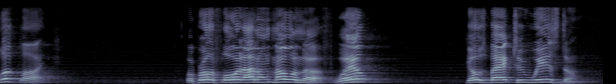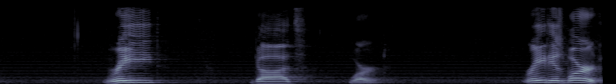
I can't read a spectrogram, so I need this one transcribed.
look like? Well, Brother Floyd, I don't know enough. Well, goes back to wisdom. Read God's Word. Read His Word.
